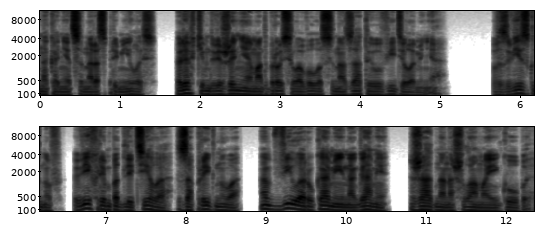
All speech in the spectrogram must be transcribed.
Наконец она распрямилась, легким движением отбросила волосы назад и увидела меня. Взвизгнув, вихрем подлетела, запрыгнула, обвила руками и ногами, жадно нашла мои губы.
